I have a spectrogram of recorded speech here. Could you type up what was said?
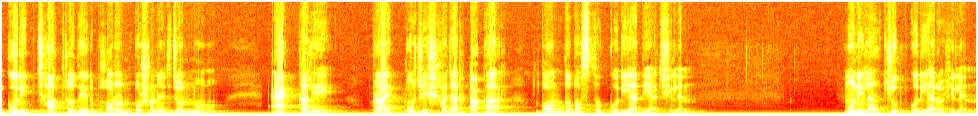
গরিব ছাত্রদের ভরণ পোষণের জন্য এককালে প্রায় পঁচিশ হাজার টাকার বন্দোবস্ত করিয়া দিয়াছিলেন। মণিলাল চুপ করিয়া রহিলেন।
